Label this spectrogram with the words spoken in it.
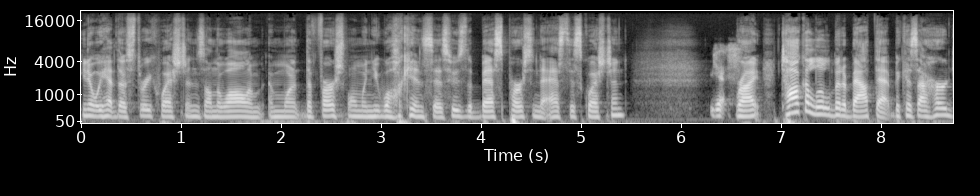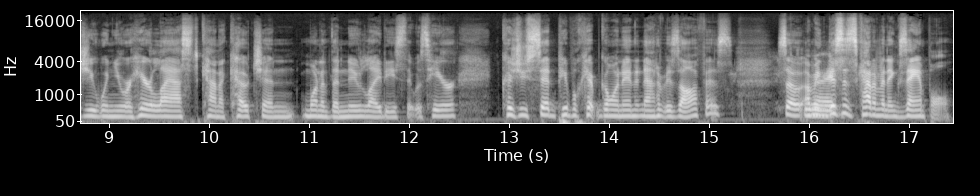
you know we have those three questions on the wall, and, and one, the first one when you walk in says, "Who's the best person to ask this question?" Yes. Right. Talk a little bit about that because I heard you when you were here last, kind of coaching one of the new ladies that was here, because you said people kept going in and out of his office. So I mean, Right. this is kind of an example.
